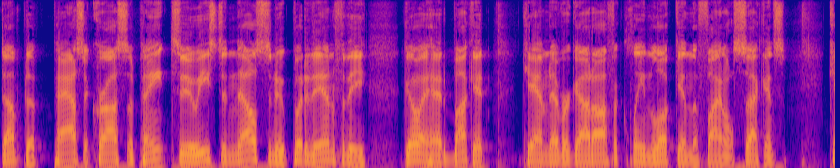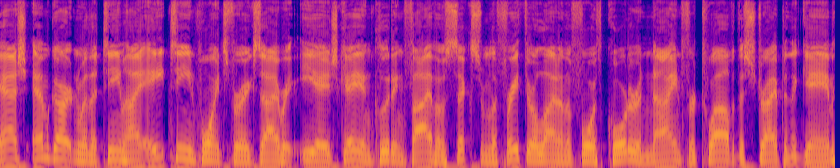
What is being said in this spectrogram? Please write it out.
dumped a pass across the paint to Easton Nelson, who put it in for the go ahead bucket. Cam never got off a clean look in the final seconds. Cash Emgarten with a team high 18 points for Exira EHK, including 5 of 6 from the free throw line in the fourth quarter and 9 for 12 at the stripe in the game.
